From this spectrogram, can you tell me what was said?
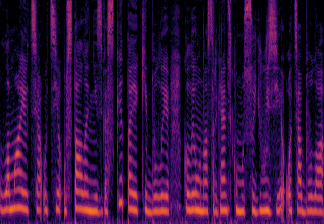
ламаються оці усталені зв'язки, та які були, коли у нас в радянському союзі оця була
